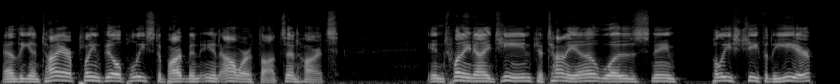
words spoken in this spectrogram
and the entire Plainville Police Department in our thoughts and hearts. In 2019, Catania was named Police Chief of the Year.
